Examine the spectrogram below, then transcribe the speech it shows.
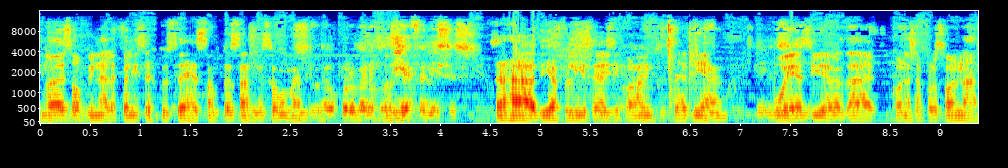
no de esos finales felices que ustedes están pensando en ese momento. no, por lo menos sea, días felices. Ajá, días felices, Sí, así con alguien que ustedes digan, pues sí. así de verdad, con esa persona,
